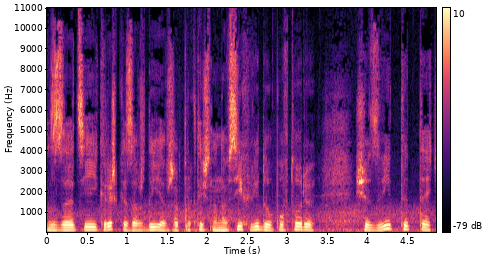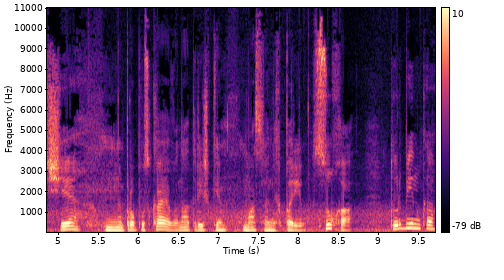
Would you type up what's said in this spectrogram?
з цієї кришки завжди я вже практично на всіх відео повторюю, що звідти тече, пропускає вона трішки масляних парів. Суха турбінка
